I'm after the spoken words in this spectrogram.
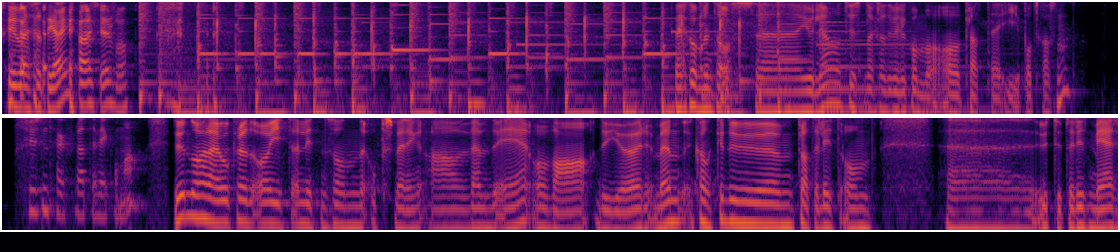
Skal vi bare sette i gang? Ja, kjør på. Velkommen til oss, eh, Julia, og tusen takk for at du ville komme og prate i podkasten. Tusen takk for at jeg fikk komme. Du, Nå har jeg jo prøvd å gitt en liten sånn oppsummering av hvem du er, og hva du gjør. Men kan ikke du eh, prate litt om uh, Utdype det litt mer.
